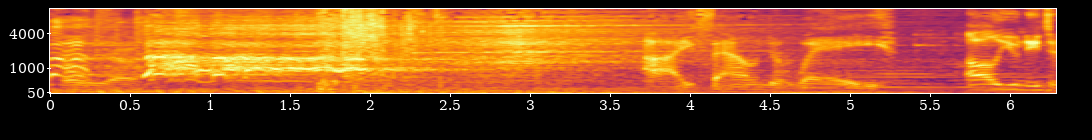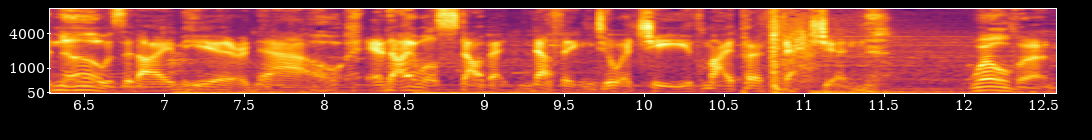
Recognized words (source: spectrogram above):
oh I found a way. All you need to know is that I am here now, and I will stop at nothing to achieve my perfection. Well then,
